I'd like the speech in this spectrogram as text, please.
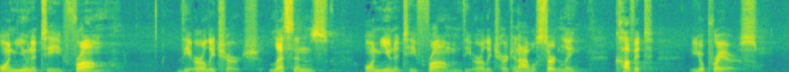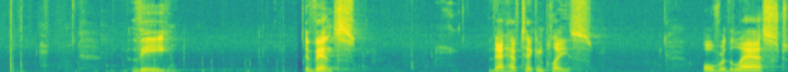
on Unity from the Early Church. Lessons on unity from the early church, and I will certainly covet your prayers. The events that have taken place over the last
